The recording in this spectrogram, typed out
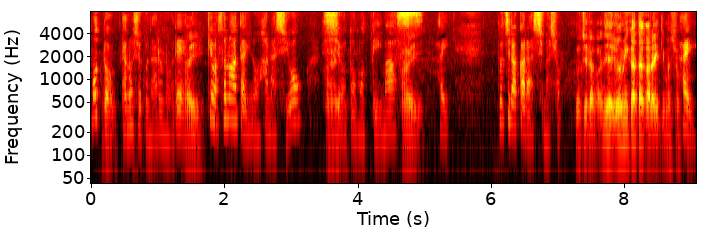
もっと楽しくなるので、はい今日はそのあたりのお話をしようと思っています。はいはいどちらからしましょどちらかじゃあ読み方からいきましょう。はい。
